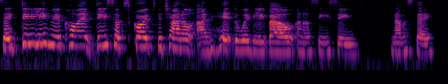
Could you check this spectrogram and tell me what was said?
So do leave me a comment, do subscribe to the channel and hit the wiggly bell and I'll see you soon. Namaste.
